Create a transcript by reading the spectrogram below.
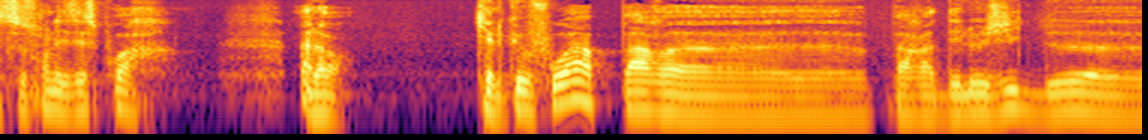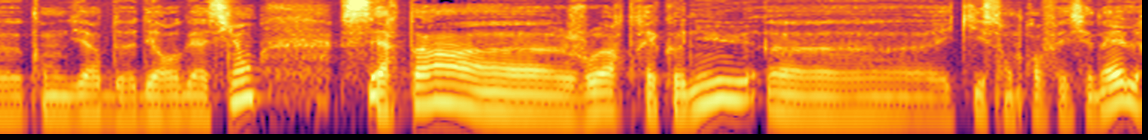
ce sont les espoirs. Alors quelquefois par euh, par des logiques de euh, comment dire de dérogation. Certains euh, joueurs très connus et qui sont professionnels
